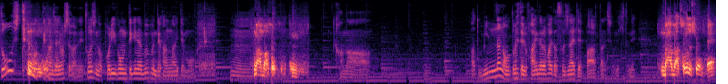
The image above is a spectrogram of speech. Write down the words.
どうしてもって感じありましたからね。当時のポリゴン的な部分で考えても、うん、まあまあそうですね。かなあとみんなが求めてるファイナルファイトはそうじゃないとやっぱあったんでしょうねきっとねうん。まあまあそうでしょうね。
